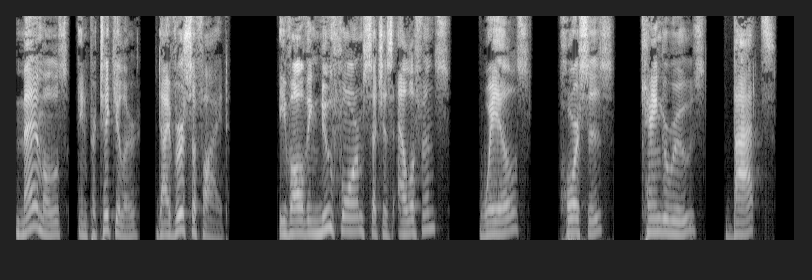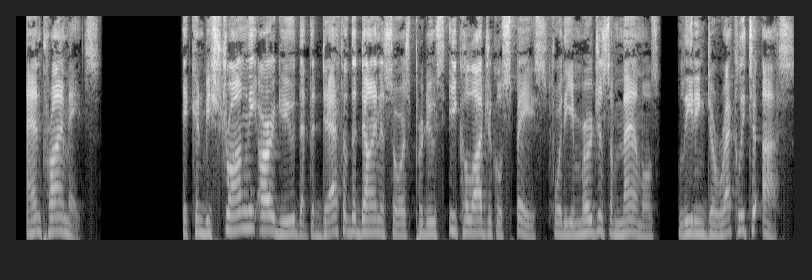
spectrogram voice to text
Mammals, in particular, diversified, evolving new forms such as elephants, whales, horses, kangaroos, bats, and primates. It can be strongly argued that the death of the dinosaurs produced ecological space for the emergence of mammals leading directly to us,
